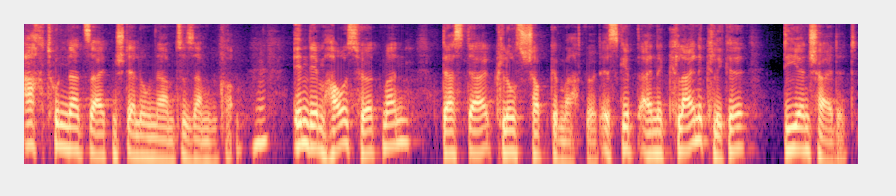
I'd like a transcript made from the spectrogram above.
800 Seiten Stellungnahmen zusammengekommen. Mhm. In dem Haus hört man, dass da Closed Shop gemacht wird. Es gibt eine kleine Clique, die entscheidet.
